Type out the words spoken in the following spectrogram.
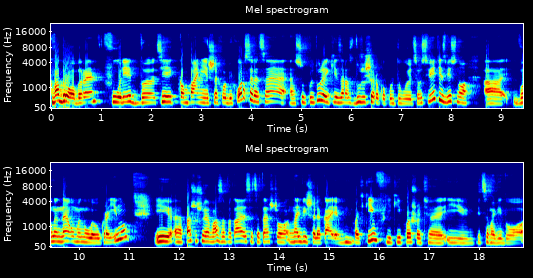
Квадробери, фурі до цієї компанії ще хобі-хорсери це е, субкультури, які зараз дуже широко культивуються у світі. Звісно, е, вони не оминули Україну. І е, перше, що я вас запитаюся, це те, що найбільше лякає батьків, які пишуть і під цими відео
